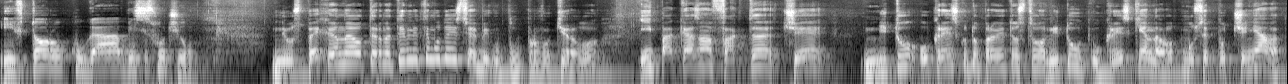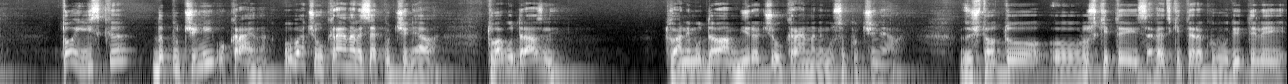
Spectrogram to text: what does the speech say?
И второ, кога би се случило? Неуспеха на альтернативните му действия би го провокирало. И пак казвам факта, че нито украинското правителство, нито украинския народ му се подчиняват. Той иска да подчини Украина. Обаче Украина не се подчинява. Това го дразни. Това не му дава мира, че Украина не му се подчинява. Защото руските и съветските ръководители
